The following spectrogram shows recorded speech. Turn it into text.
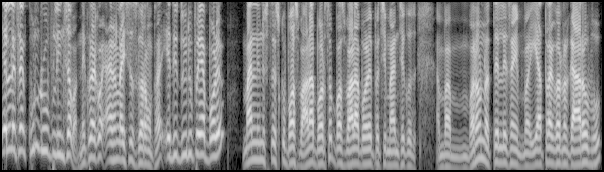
यसले चाहिँ कुन रूप लिन्छ भन्ने कुराको एनालाइसिस गरौँ त। यदि दुई रुपियाँ बढ्यो मानिलिनुहोस् त्यसको बस भाडा बढ्छ। बस भाडा बढेपछि मान्छेको भनौँ न त्यसले चाहिँ यात्रा गर्न गाह्रो भयो।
